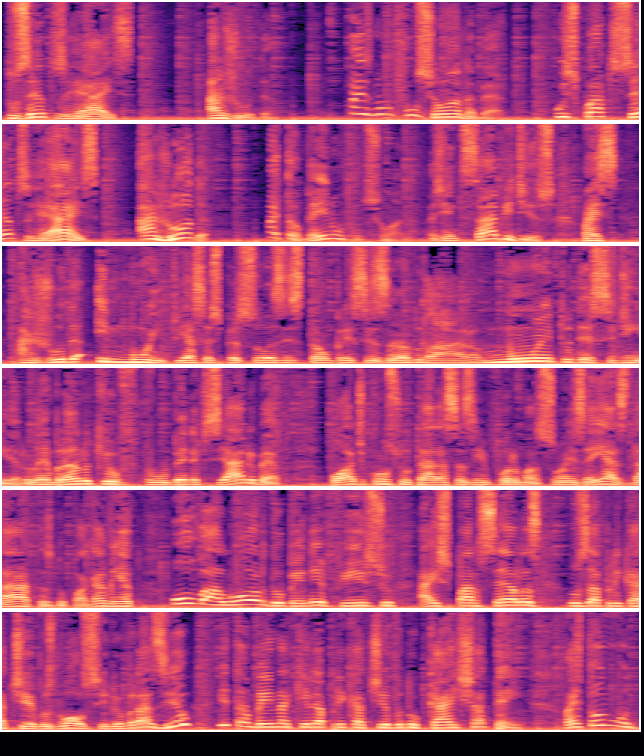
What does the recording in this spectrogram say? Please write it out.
200 reais ajuda. Mas não funciona, Beto. Os 400 reais ajuda, mas também não funciona. A gente sabe disso, mas ajuda e muito. E essas pessoas estão precisando Claro. muito desse dinheiro. Lembrando que o, o beneficiário, Beto, pode consultar essas informações aí, as datas do pagamento, o valor do benefício, as parcelas nos aplicativos do Auxílio Brasil e também naquele aplicativo do Caixa Tem. Mas todo mundo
